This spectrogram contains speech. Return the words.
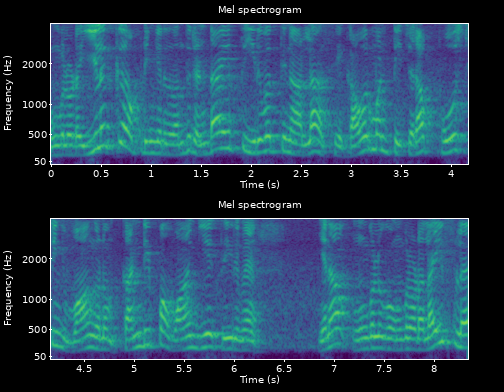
உங்களோட இலக்கு அப்படிங்கிறது வந்து ரெண்டாயிரத்தி இருபத்தி நாலில் அஸ் கவர்மெண்ட் டீச்சராக போஸ்டிங் வாங்கணும். கண்டிப்பாக வாங்கியே தீருவேன். ஏன்னா உங்களுக்கு உங்களோட லைஃப்பில்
